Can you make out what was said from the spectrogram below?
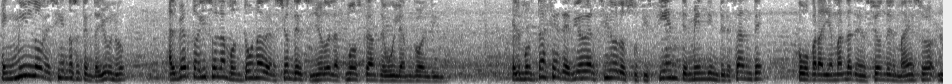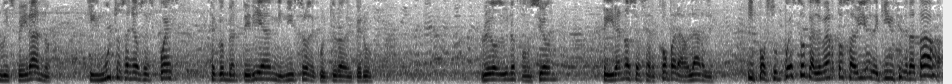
En 1971, Alberto Isola montó una versión del Señor de las Moscas de William Golding. El montaje debió haber sido lo suficientemente interesante como para llamar la atención del maestro Luis Peirano, quien muchos años después se convertiría en ministro de Cultura del Perú. Luego de una función, Peirano se acercó para hablarle, y por supuesto que Alberto sabía de quién se trataba.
